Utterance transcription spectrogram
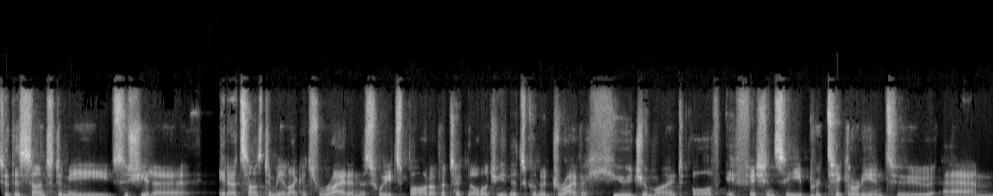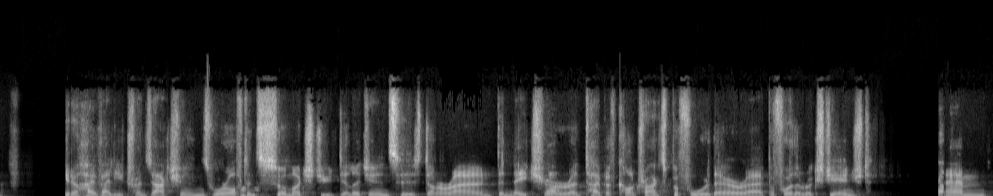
So this sounds to me, Susheela, you know, it sounds to me like it's right in the sweet spot of a technology that's going to drive a huge amount of efficiency, particularly into um, you know high value transactions where often so much due diligence is done around the nature yeah. and type of contracts before they're uh, before they're exchanged. Yeah. Um,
